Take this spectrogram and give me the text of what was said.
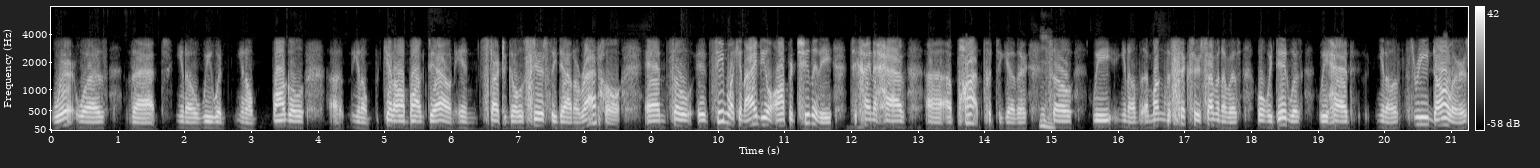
where it was that you know we would you know boggle, uh, you know, get all bogged down and start to go seriously down a rat hole. And so it seemed like an ideal opportunity to kind of have uh, a pot put together. Mm-hmm. So we, you know, among the six or seven of us, what we did was we had, you know, three dollars,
